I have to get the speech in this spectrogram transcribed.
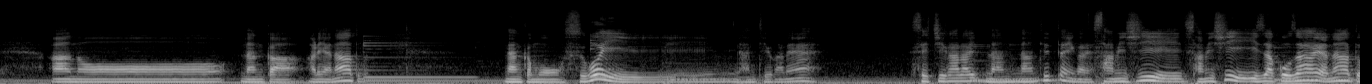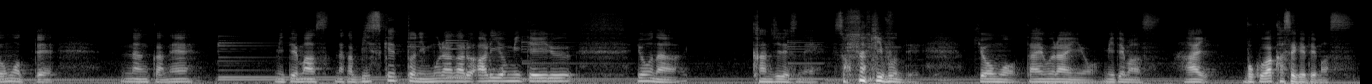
あのー、なんかあれやなとなんかもうすごいなんていうかね世知辛いなんなんて言ったらいいかね寂しい寂しいいざこざやなと思ってなんかね見てます。なんかビスケットに群がるアリを見ているような感じですね。そんな気分で今日もタイムラインを見てます。はい。僕は稼げてます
